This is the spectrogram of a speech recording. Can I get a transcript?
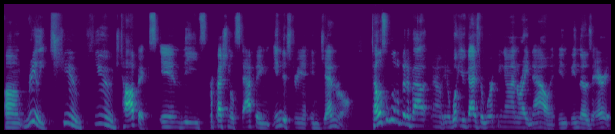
Um, really, two huge topics in the professional staffing industry in general. Tell us a little bit about uh, you know, what you guys are working on right now in, in those areas.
